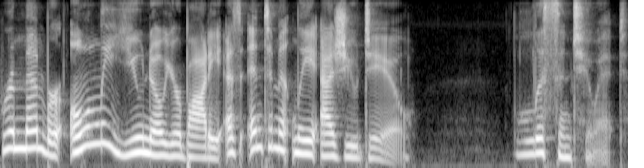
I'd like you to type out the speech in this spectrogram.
Remember, only you know your body as intimately as you do. Listen to it.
